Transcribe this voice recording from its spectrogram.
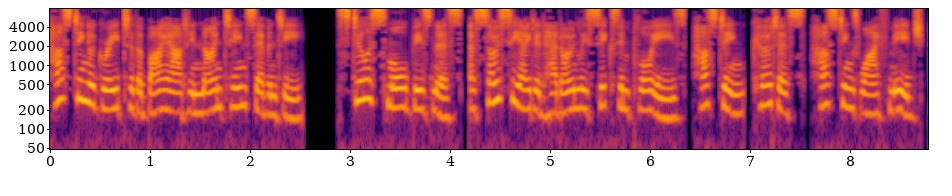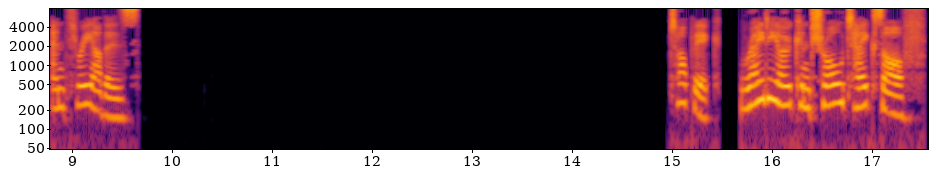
Husting agreed to the buyout in 1970. Still a small business, Associated had only six employees, Husting, Curtis, Husting's wife Midge, and three others. Topic: Radio control takes off.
